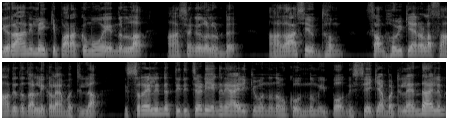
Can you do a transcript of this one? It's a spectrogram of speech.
ഇറാനിലേക്ക് പറക്കുമോ എന്നുള്ള ആശങ്കകളുണ്ട്. ആകാശയുദ്ധം സംഭവിക്കാനുള്ള സാധ്യത തള്ളിക്കളയാൻ പറ്റില്ല. ഇസ്രയേലിന്റെ തിരിച്ചടി എങ്ങനെയായിരിക്കുമെന്ന് നമുക്കൊന്നും ഇപ്പോൾ നിശ്ചയിക്കാൻ പറ്റില്ല. എന്തായാലും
